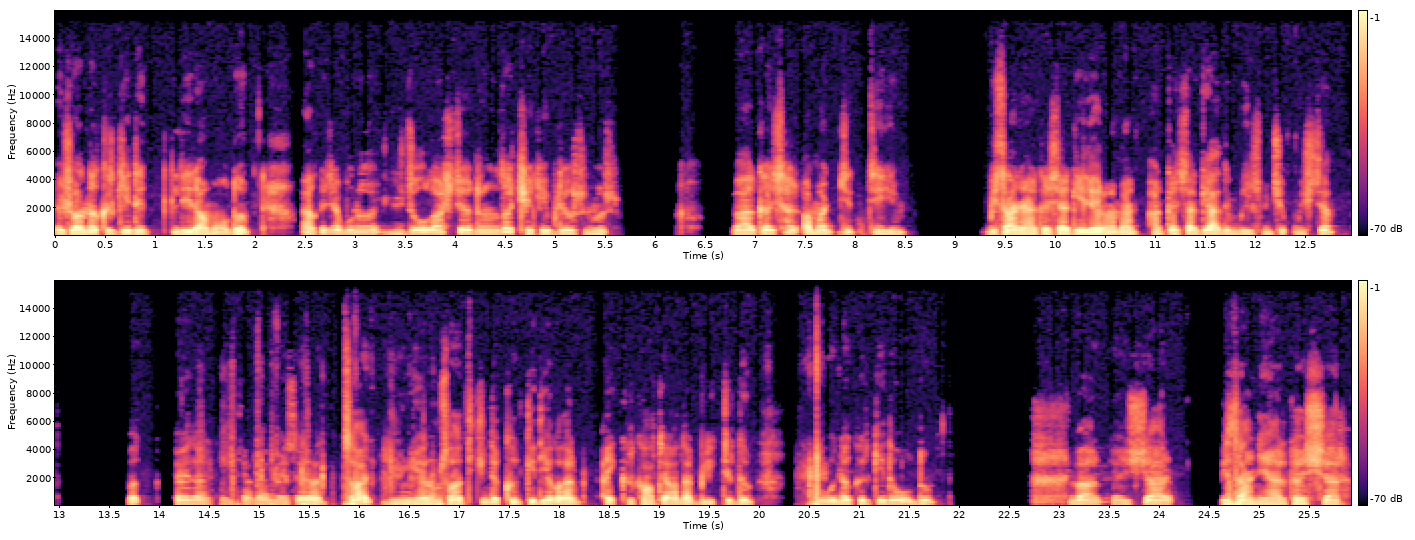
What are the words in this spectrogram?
Ve şu anda 47 liram oldu. Arkadaşlar bunu yüze ulaştırdığınızda çekebiliyorsunuz. Ve arkadaşlar ama ciddiyim. Bir saniye arkadaşlar geliyorum hemen. Arkadaşlar geldim bir işim çıkmıştı. Bak evet arkadaşlar ben mesela saat, dün yarım saat içinde 47'ye kadar ay 46'ya kadar biriktirdim. Bugün de 47 oldu. Ve arkadaşlar bir saniye arkadaşlar.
